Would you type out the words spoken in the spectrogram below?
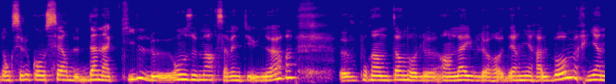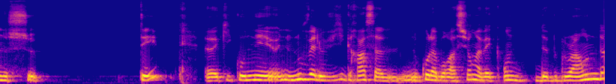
Donc c'est le concert de Danakil le 11 mars à 21h. Euh, vous pourrez entendre en live leur dernier album, Rien ne se tait, euh, qui connaît une nouvelle vie grâce à une collaboration avec On the Ground.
